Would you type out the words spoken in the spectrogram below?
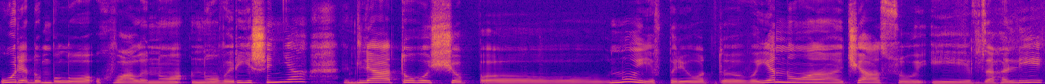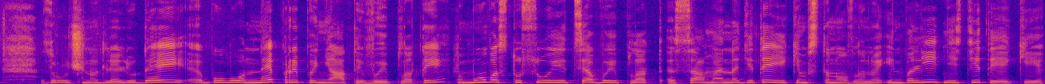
урядом було ухвалено нове рішення для того, щоб е, ну і в період воєнного часу, і взагалі зручно для людей було не припиняти виплати. Мова стосується виплат саме на дітей, яким встановлено інвалідність, діти, які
